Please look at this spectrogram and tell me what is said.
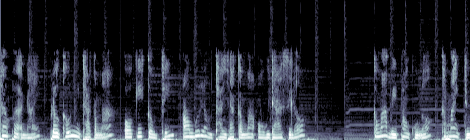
ထံဖန်အနိုင်ပလုတ်ခုံးနီထားကမဩကီကုတ်တီအောင်ဘူးလုံထားရကမဩဝိဒါစီလောကမဘေဖောက်ကူနော်ခမိုက်တူ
